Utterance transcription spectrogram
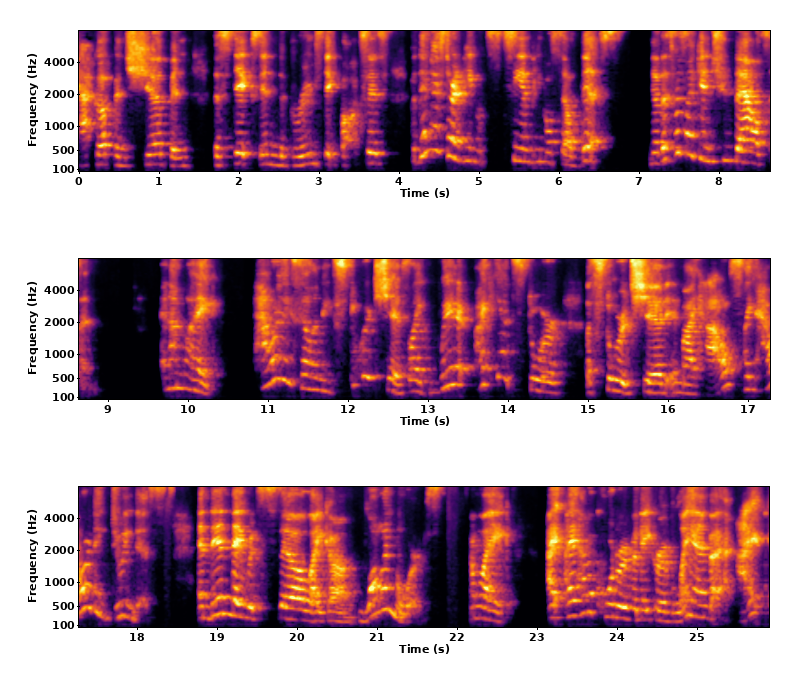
pack up and ship and the sticks in the broomstick boxes. But then I started people, seeing people sell this. Now, this was like in 2000. And I'm like, how are they selling these storage sheds? Like, where I can't store a storage shed in my house. Like, how are they doing this? And then they would sell like um, lawnmowers. I'm like, I, I have a quarter of an acre of land, but I,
